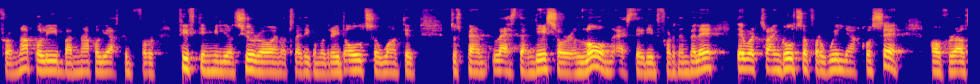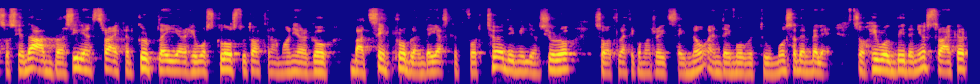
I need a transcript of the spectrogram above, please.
from Napoli, but Napoli asked for 15 million euro, and Atletico Madrid Madrid also wanted to spend less than this or alone as they did for Dembele. They were trying also for William Jose of Real Sociedad, Brazilian striker, good player. He was close to Tottenham one year ago, but same problem. They asked for 30 million euro, so Atletico Madrid said no, and they moved to Moussa Dembele. So he will be the new striker,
